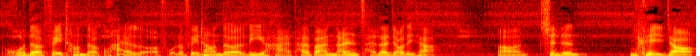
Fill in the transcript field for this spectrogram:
活得非常的快乐，活得非常的厉害。她把男人踩在脚底下，啊，甚至你可以叫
